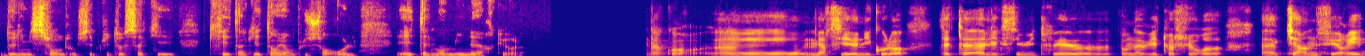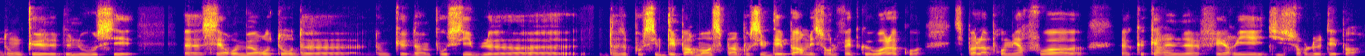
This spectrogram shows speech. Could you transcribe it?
de l'émission. Donc c'est plutôt ça qui est qui est inquiétant et en plus rôle est tellement mineur que voilà. D'accord. Euh, merci Nicolas. Peut-être Alexis, vite fait euh, ton avis toi sur euh, Karen Ferry. Donc de nouveau ces ces rumeurs autour de donc d'un possible d'un possible départ. Bon, c'est pas un possible départ, mais sur le fait que voilà quoi, c'est pas la première fois que Karen Ferry est dit sur le départ.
